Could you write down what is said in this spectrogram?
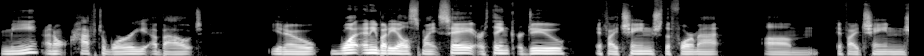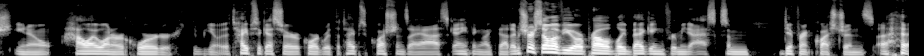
me. I don't have to worry about you know what anybody else might say or think or do if I change the format um, if I change, you know, how I want to record or, you know, the types of guests I record with, the types of questions I ask, anything like that. I'm sure some of you are probably begging for me to ask some different questions. Uh,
